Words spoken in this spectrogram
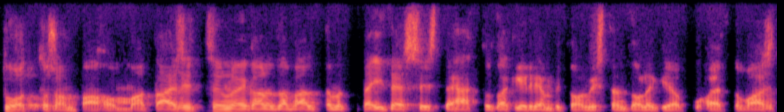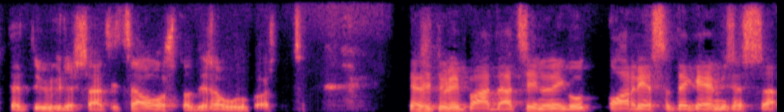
tuottosampaa hommaa. Tai sitten sinun ei kannata välttämättä itse siis tehdä tuota kirjanpitoa, mistä nyt olikin jo puhetta, vaan sitten yhdessä, että sitten sä ostat ja sä ulkoistat sen. Ja sitten ylipäätään, että siinä niin kuin arjessa tekemisessä,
